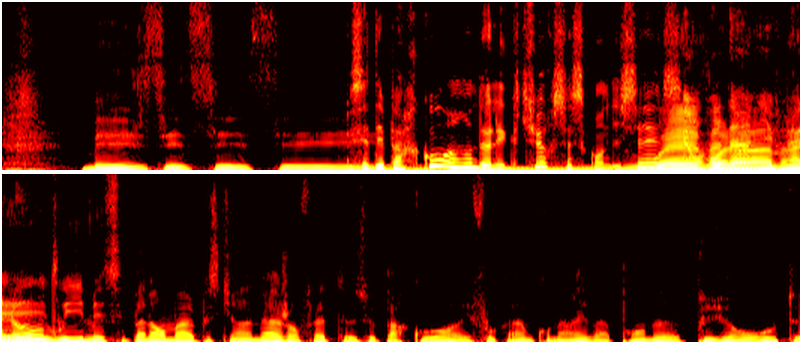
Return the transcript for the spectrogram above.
mais c'est. C'est des parcours hein, de lecture, c'est ce qu'on disait. Ouais, on va d'un livre à l'autre. Oui, mais c'est pas normal parce qu'il y a un âge, en fait, ce parcours, il faut quand même qu'on arrive à prendre plusieurs routes,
